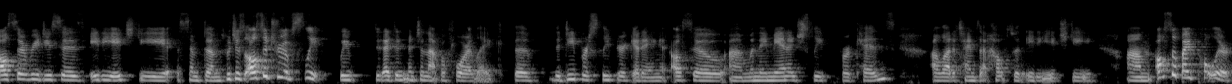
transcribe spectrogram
also reduces ADHD symptoms, which is also true of sleep. We I didn't mention that before. Like the the deeper sleep you're getting, it also um, when they manage sleep for kids, a lot of times that helps with ADHD. Um, also bipolar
